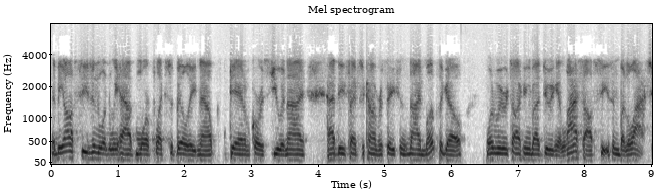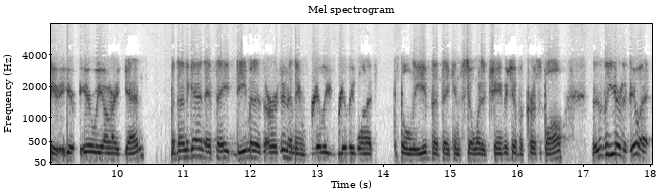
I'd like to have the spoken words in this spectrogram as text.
in the off season when we have more flexibility. Now, Dan, of course, you and I had these types of conversations nine months ago when we were talking about doing it last off season, but alas, here, here, here we are again. But then again, if they deem it as urgent and they really, really want to believe that they can still win a championship with Chris Paul, this is the year to do it.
